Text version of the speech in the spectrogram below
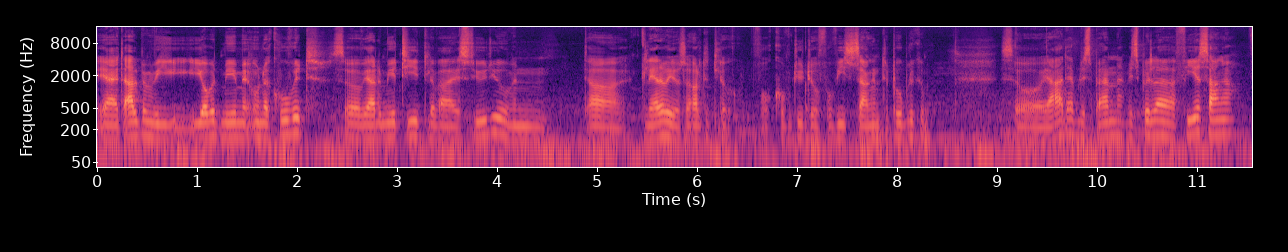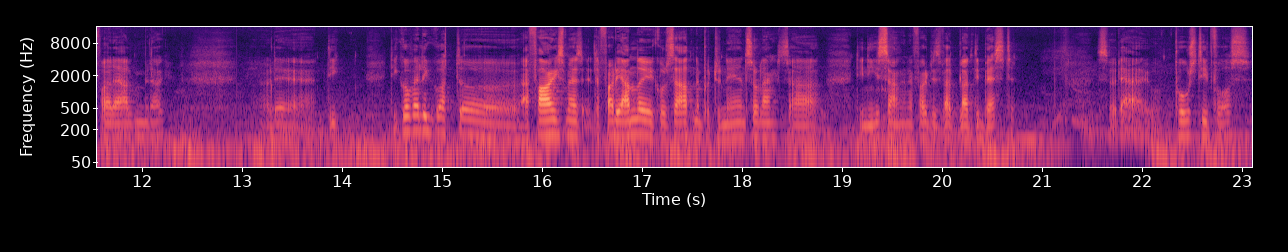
ja, et album, vi jobbede mye med under covid, så vi havde mye tid til at være i studio, men der glæder vi os altid til at få komme ud og få vist sangen til publikum. Så ja, det bliver spændende. Vi spiller fire sanger fra det album i dag. Og det, de, de går veldig godt og erfaringsmæssigt, eller fra de andre koncerterne på turnéen så langt, så har de nye sangene faktisk været blandt de bedste. Så det er jo positivt for os.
